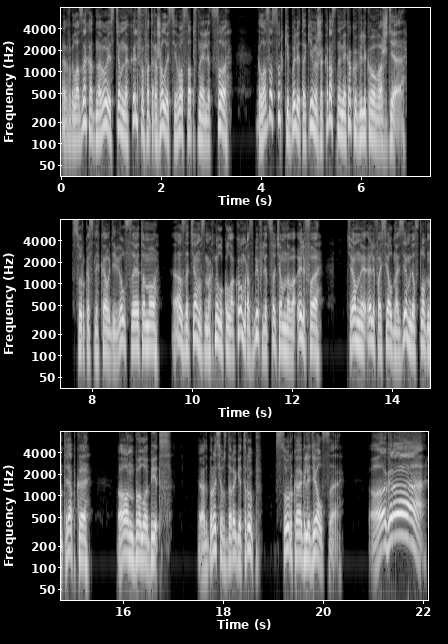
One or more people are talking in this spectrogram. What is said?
В глазах одного из темных эльфов отражалось его собственное лицо. Глаза Сурки были такими же красными, как у великого вождя. Сурка слегка удивился этому, а затем взмахнул кулаком, разбив лицо темного эльфа. Темный эльф осел на землю, словно тряпка. Он был убит. Отбросив с дороги труп, Сурка огляделся. «Огра!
